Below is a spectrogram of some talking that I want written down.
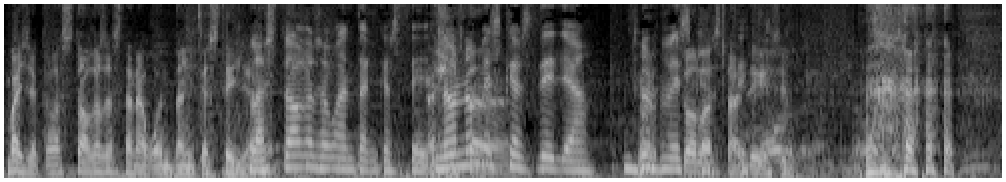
Vaja, que les togues estan aguantant Castella. Les togues aguanten Castella. Això no està- només Castella. No, només Tot l'estat, diguéssim.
